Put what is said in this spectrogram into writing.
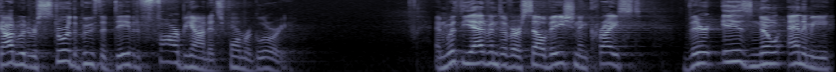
God would restore the booth of David far beyond its former glory. And with the advent of our salvation in Christ, there is no enemy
